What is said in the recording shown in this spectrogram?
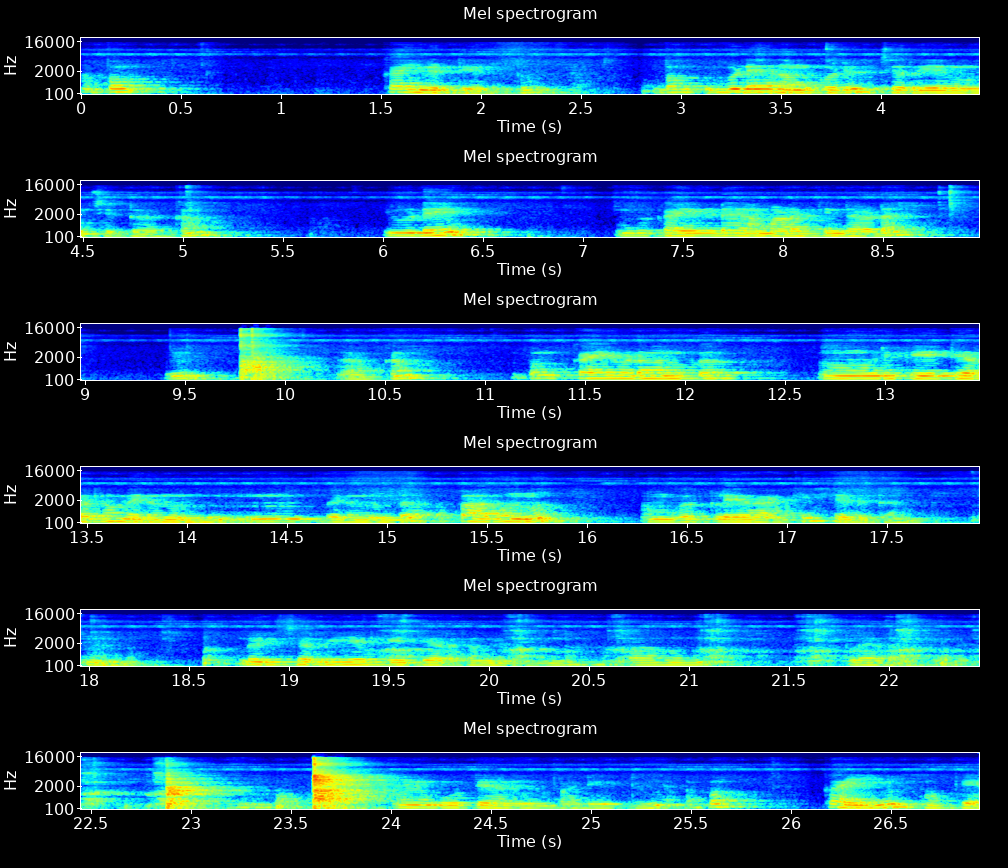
അപ്പം കൈ വെട്ടിയെടുത്തു. അപ്പം ഇവിടെ നമുക്കൊരു ചെറിയ നൂച്ചിട്ട് വെക്കാം. ഇവിടെ നമുക്ക് കൈയുടെ ആ മടക്കിന്റെ അവിടെ ഒരു ഇതാക്കാം. അപ്പം കൈ ഇവിടെ നമുക്ക് ഒരു കയറ്റിറക്കം വരുന്നുണ്ട് വരുന്നുണ്ട്. അപ്പോൾ അതൊന്ന് നമുക്ക് ക്ലിയറാക്കി എടുക്കണം. ഒരു ചെറിയ കയറ്റിയിറക്കം വരുന്നുണ്ട്. അപ്പോൾ അതൊന്ന് ക്ലിയർ ആക്കി എടുക്കാം. ഉം. അതിന് കൂട്ടിയാണ് ഞാൻ പടി കിട്ടുന്നത് അപ്പം കൈയും ഓക്കെ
